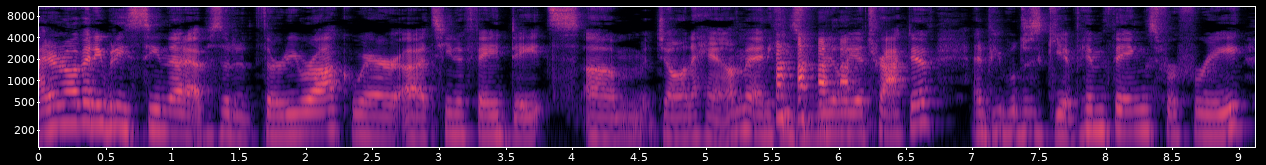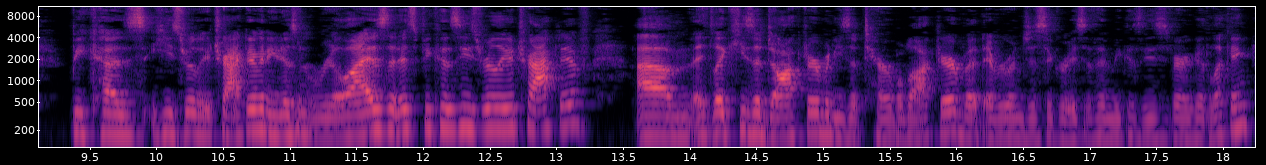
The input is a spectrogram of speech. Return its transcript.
I don't know if anybody's seen that episode of 30 Rock where uh, Tina Fey dates um, Jon Hamm and he's really attractive and people just give him things for free because he's really attractive and he doesn't realize that it's because he's really attractive. Um, like he's a doctor, but he's a terrible doctor, but everyone just agrees with him because he's very good looking.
